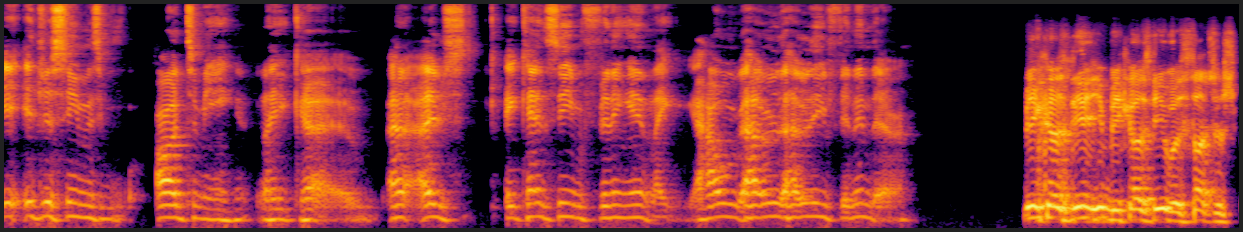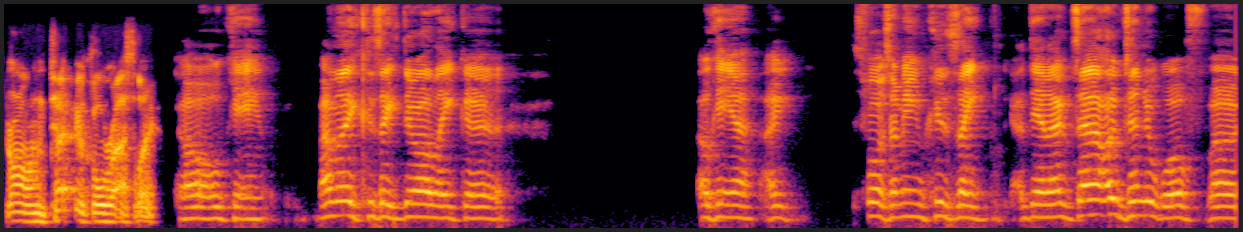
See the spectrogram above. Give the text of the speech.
it, it just seems odd to me. Like uh, I I just I can't see him fitting in. Like how how how did he fit in there? Because he because he was such a strong technical wrestler. Oh, okay. I'm like, cause like they're all like, uh, okay, yeah, I suppose. I mean, cause like then Alexander Wolf, uh,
